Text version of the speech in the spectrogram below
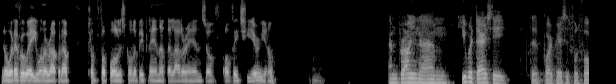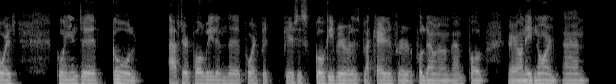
You know, whatever way you want to wrap it up, club football is going to be playing at the latter ends of of each year. You know. And Brian, um, Hubert Darcy, the Port Pearses full forward, going into goal after Paul Whelan, the Port Pearses goalkeeper was black carded for a pull down on um, Paul or on Aidan Orme. Um,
